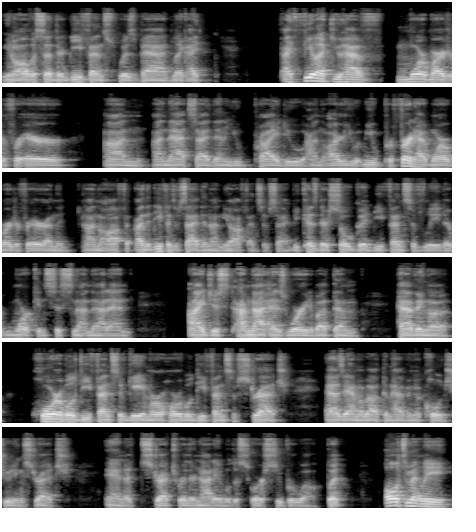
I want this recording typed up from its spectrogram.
you know, all of a sudden their defense was bad, like I I feel like you have more margin for error on on that side than you probably do on the or you, you prefer to have more margin for error on the on the off on the defensive side than on the offensive side because they're so good defensively. They're more consistent on that end. I just I'm not as worried about them having a horrible defensive game or a horrible defensive stretch as I am about them having a cold shooting stretch and a stretch where they're not able to score super well. But ultimately,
